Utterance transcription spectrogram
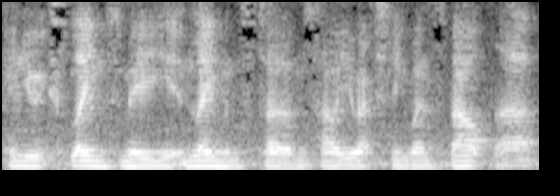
Can you explain to me in layman's terms how you actually went about that?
